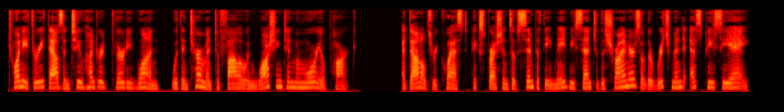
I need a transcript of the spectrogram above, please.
23231, with interment to follow in Washington Memorial Park. At Donald's request, expressions of sympathy may be sent to the Shriners or the Richmond SPCA,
